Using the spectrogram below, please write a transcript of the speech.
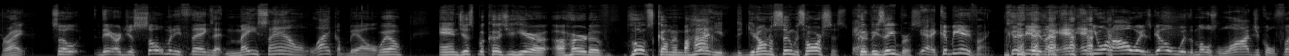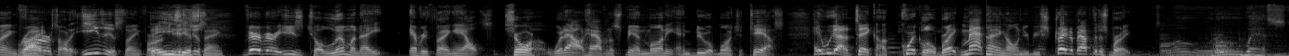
Right. So there are just so many things that may sound like a belt. Well, and just because you hear a, a herd of hoofs coming behind Yeah. you, you don't assume it's horses. Could be zebras. Yeah, it could be anything. Could be anything. and, and you want to always go with the most logical thing Right. first or the easiest thing first. It's easiest just thing. Very, very easy to eliminate everything else. Sure. uh, without having to spend money and do a bunch of tests. Hey, we got to take a quick little break. Matt, hang on. You'll be straight up after this break. West.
